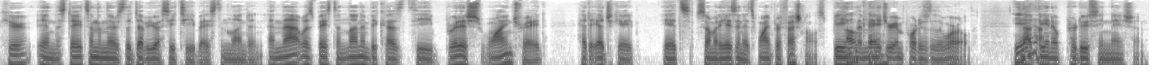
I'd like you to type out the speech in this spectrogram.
here in the States, and then there's the WSET based in London. And that was based in London because the British wine trade had to educate its sommeliers and its wine professionals, being Okay. the major importers of the world, Yeah. not being a producing nation.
